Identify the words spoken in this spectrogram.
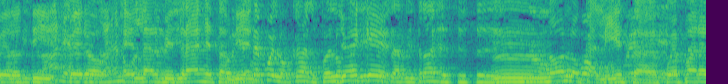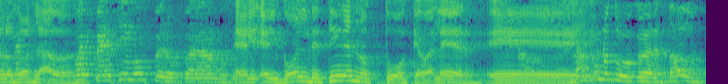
pero sí, arbitraje, pero no el a ser arbitraje bien, también. Porque este fue local, fue Yo es localista que- este arbitraje, si ustedes... Mm, no, No, localista, fue- fue para los dos lados. Fue pésimo, pero para ambos. El, el gol de Tigres no tuvo que valer. eh, Blanco no tuvo que haber estado.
